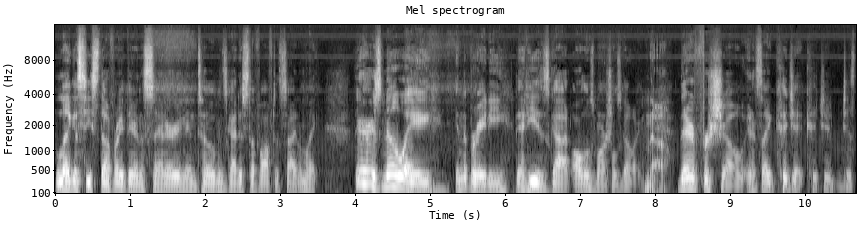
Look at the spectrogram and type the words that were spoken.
legacy stuff right there in the center, and then Tosin's got his stuff off to the side. I'm like, there is no way in the Brady that he's got all those Marshalls going. No. They're for show, and it's like, could you could you just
